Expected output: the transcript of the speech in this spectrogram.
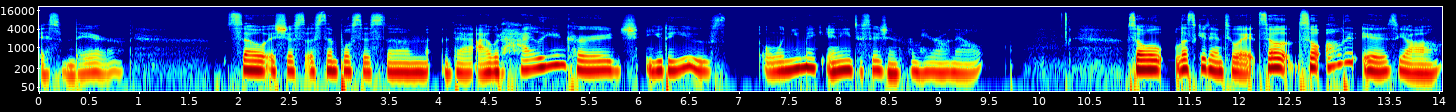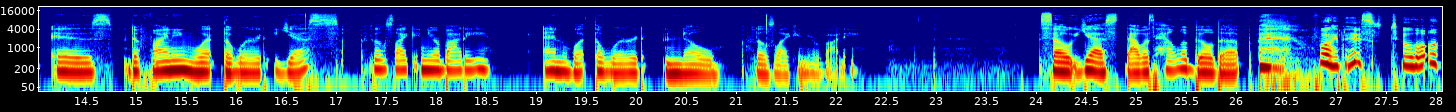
it's there. So it's just a simple system that I would highly encourage you to use when you make any decision from here on out. So let's get into it. So so all it is, y'all, is defining what the word yes feels like in your body and what the word no feels like in your body. So, yes, that was hella buildup for this tool.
